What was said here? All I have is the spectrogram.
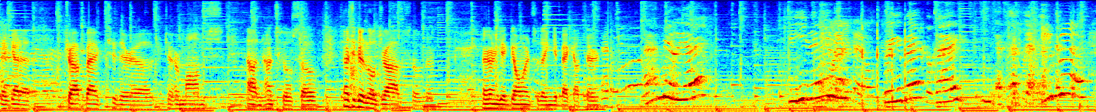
they gotta drive back to their, uh, to her mom's out in Huntsville. So that's a good little drive. So they're, they're gonna get going so they can get back out there. Amelia. See you later. Bring it back, okay? you will.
